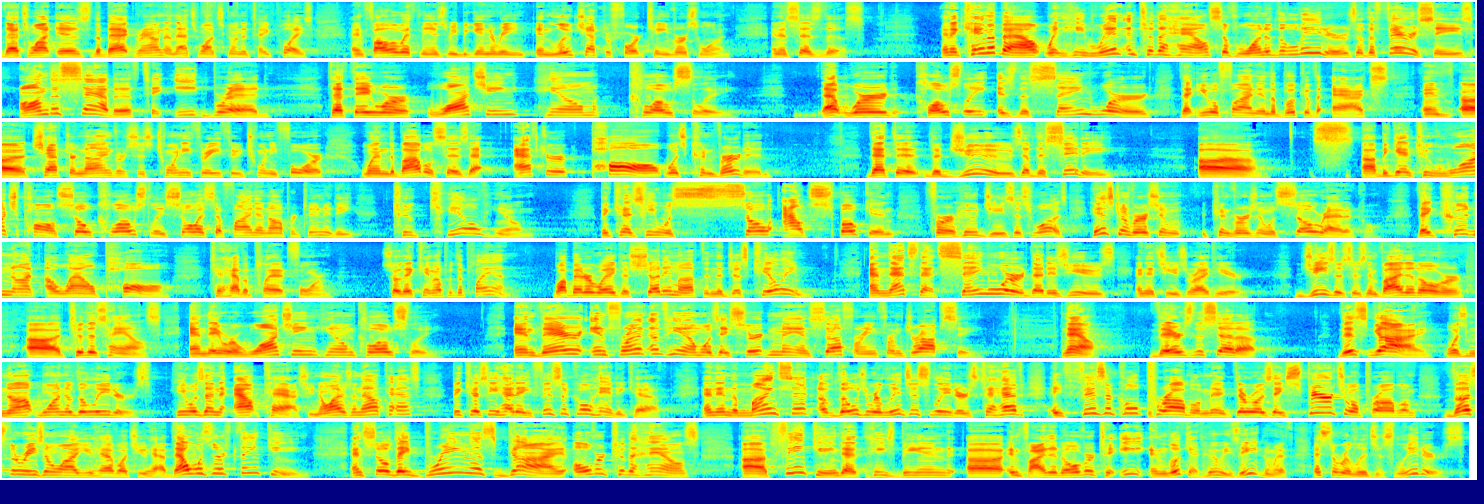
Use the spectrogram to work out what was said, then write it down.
that's what is the background, and that's what's going to take place. And follow with me as we begin to read in Luke chapter 14, verse 1. And it says this And it came about when he went into the house of one of the leaders of the Pharisees on the Sabbath to eat bread that they were watching him closely. That word closely is the same word that you will find in the book of Acts and uh, chapter 9, verses 23 through 24, when the Bible says that after Paul was converted, that the, the Jews of the city uh, uh, began to watch Paul so closely so as to find an opportunity to kill him because he was so outspoken for who Jesus was. His conversion, conversion was so radical. They could not allow Paul to have a platform. So they came up with a plan. What better way to shut him up than to just kill him? And that's that same word that is used, and it's used right here. Jesus is invited over uh, to this house, and they were watching him closely. And there in front of him was a certain man suffering from dropsy. Now, there's the setup. This guy was not one of the leaders. He was an outcast. You know why he was an outcast? Because he had a physical handicap. And in the mindset of those religious leaders, to have a physical problem meant there was a spiritual problem, thus the reason why you have what you have. That was their thinking. And so they bring this guy over to the house uh, thinking that he's being uh, invited over to eat. And look at who he's eating with it's the religious leaders.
